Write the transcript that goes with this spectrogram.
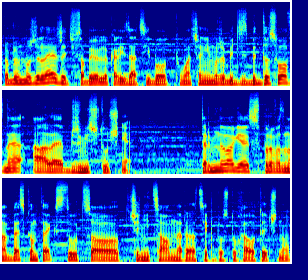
Problem może leżeć w sobie lokalizacji, bo tłumaczenie może być zbyt dosłowne, ale brzmi sztucznie. Terminologia jest wprowadzona bez kontekstu, co czyni całą narrację po prostu chaotyczną.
